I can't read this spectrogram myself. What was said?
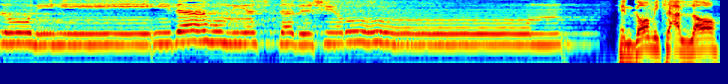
دونه إذا هم يستبشرون هنگامی که الله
